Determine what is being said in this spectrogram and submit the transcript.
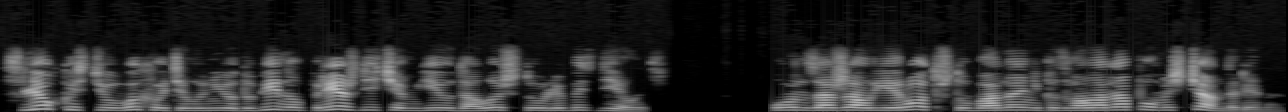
с легкостью выхватил у нее дубину, прежде чем ей удалось что-либо сделать. Он зажал ей рот, чтобы она не позвала на помощь Чандалина.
